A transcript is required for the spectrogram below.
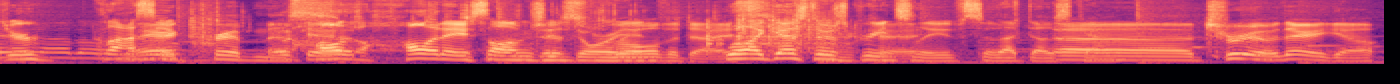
Your don't know. classic Cribmas. Okay. hol- holiday songs in just Dorian. roll the dice. Well, I guess there's green Okay. sleeves, so that does count. Uh, true. There you go.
